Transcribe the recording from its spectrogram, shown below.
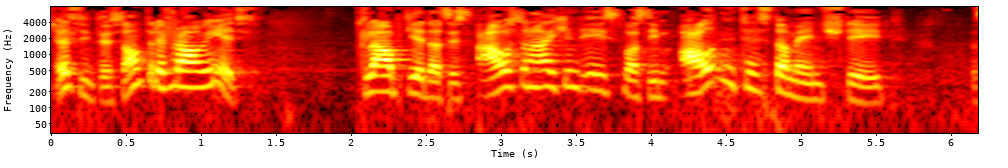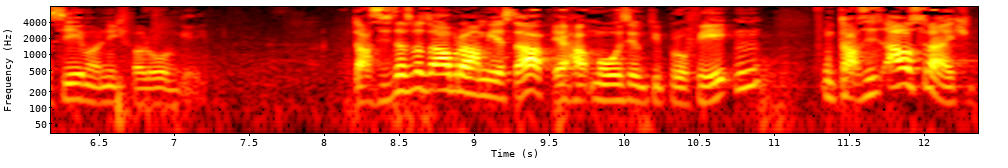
Das ist eine interessantere Frage jetzt. Glaubt ihr, dass es ausreichend ist, was im Alten Testament steht, dass jemand nicht verloren geht? Das ist das, was Abraham hier sagt. Er hat Mose und die Propheten und das ist ausreichend.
